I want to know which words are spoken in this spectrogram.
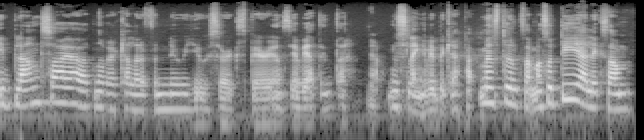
Ibland så har jag hört några kalla det för new user experience. Jag vet inte. Ja. Nu slänger vi begrepp här. Men strunt samma. Så det är liksom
